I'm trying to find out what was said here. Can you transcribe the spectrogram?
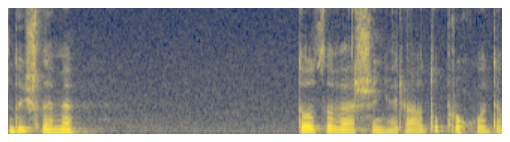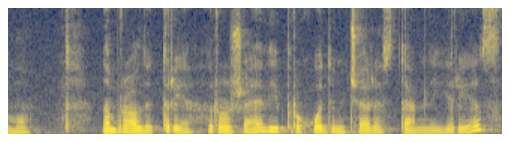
Дійшли ми до завершення ряду, проходимо, набрали три рожеві, проходимо через темний різ.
